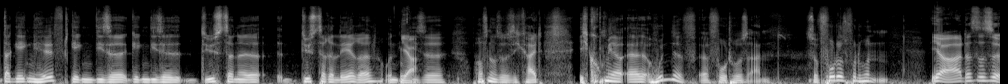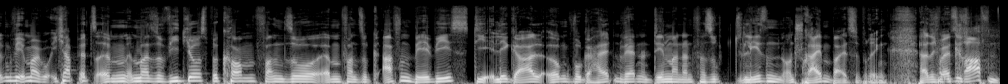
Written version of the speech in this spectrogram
dagegen hilft, gegen diese, gegen diese düstere, düstere Leere und Ja. diese Hoffnungslosigkeit, ich gucke mir äh, Hundefotos an. So Fotos von Hunden. Ja, das ist irgendwie immer gut. Ich habe jetzt ähm, immer so Videos bekommen von so ähm, von so Affenbabys, die illegal irgendwo gehalten werden und denen man dann versucht lesen und schreiben beizubringen. Also ich Von weiß Grafen.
